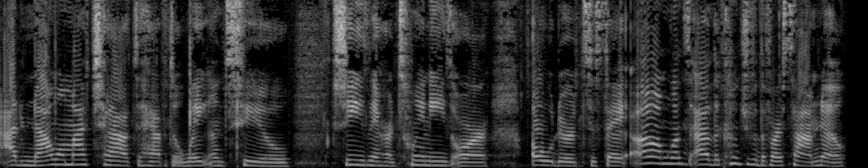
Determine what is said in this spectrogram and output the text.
I do not want my child to have to wait until she's in her 20s or older to say, Oh, I'm going to out of the country for the first time. No.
